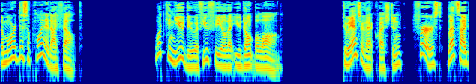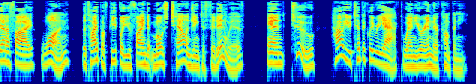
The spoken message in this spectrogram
the more disappointed I felt. What can you do if you feel that you don't belong? To answer that question, first, let's identify 1. the type of people you find it most challenging to fit in with, and 2. how you typically react when you're in their company.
